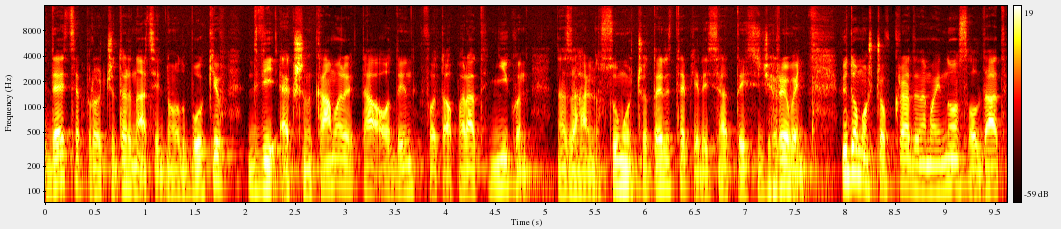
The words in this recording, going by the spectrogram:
Йдеться про 14 ноутбуків, дві екшн камери та один фотоапарат Nikon на загальну суму 450 тисяч гривень. Відомо, що вкрадене майно солдат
